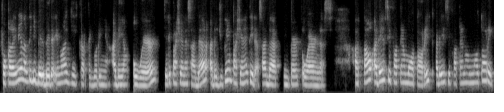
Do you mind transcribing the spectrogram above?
Vokal ini nanti dibeda-bedain lagi kategorinya. Ada yang aware, jadi pasiennya sadar, ada juga yang pasiennya tidak sadar, impaired awareness. Atau ada yang sifatnya motorik, ada yang sifatnya non-motorik.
